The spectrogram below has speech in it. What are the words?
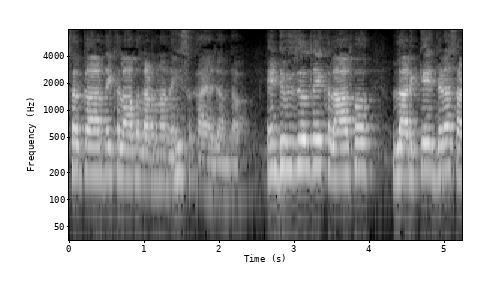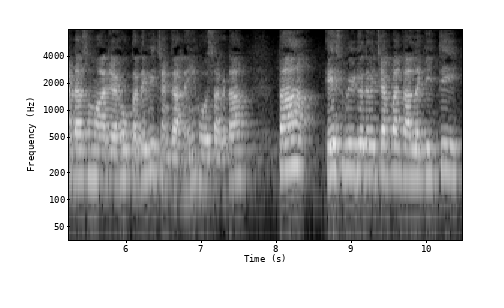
ਸਰਕਾਰ ਦੇ ਖਿਲਾਫ ਲੜਨਾ ਨਹੀਂ ਸਿਖਾਇਆ ਜਾਂਦਾ। ਇੰਡੀਵਿਜੂਅਲ ਦੇ ਖਿਲਾਫ ਲੜ ਕੇ ਜਿਹੜਾ ਸਾਡਾ ਸਮਾਜ ਹੈ ਉਹ ਕਦੇ ਵੀ ਚੰਗਾ ਨਹੀਂ ਹੋ ਸਕਦਾ। ਤਾਂ ਇਸ ਵੀਡੀਓ ਦੇ ਵਿੱਚ ਆਪਾਂ ਗੱਲ ਕੀਤੀ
